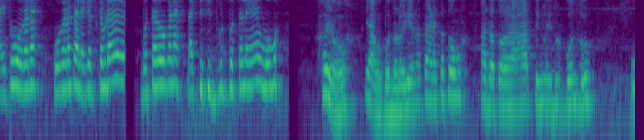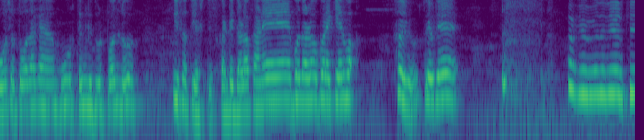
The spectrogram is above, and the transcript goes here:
ಆಯ್ತು ಹೋಗೋಣ ಹೋಗೋಣ ತಲೆ ಕೆಡ್ಸ್ಕೊಬೇಡ. ಬತ್ತಾಳೆ ಹೋಗೋಣ. ನಾಲ್ಕು ಸಿದ್ಬಿಟ್ಟು ಬತ್ತಾಳೆ ಹೋಗು. ಅಯ್ಯೋ, ಯಾವಾಗ ಬಂದಳು ಏನೋ ಕಾಣಕತ್ತ ಹೋಗು ಆ ಸತ್ತು ಆರು ತಿಂಗಳು ದುಡ್ಡು ಬಂದ್ಲು. ಓ ಸತ್ತು ಹೋದಾಗ ಮೂರು ತಿಂಗಳು ದುಡ್ಡು ಬಂದ್ಲು. ಈ ಸತಿ ಎಷ್ಟು ದಿವ್ಸ ಕಂಡಿದ್ದಾಳೋ ಕಾಣೆ ಬಂದಳೋ ಬರೋಕೆ ಇಲ್ವೋ ಅಯ್ಯೋ, ದೇವ್ರೇ. ಅಯ್ಯೋ ನಾನು ಹೇಳ್ತಿ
